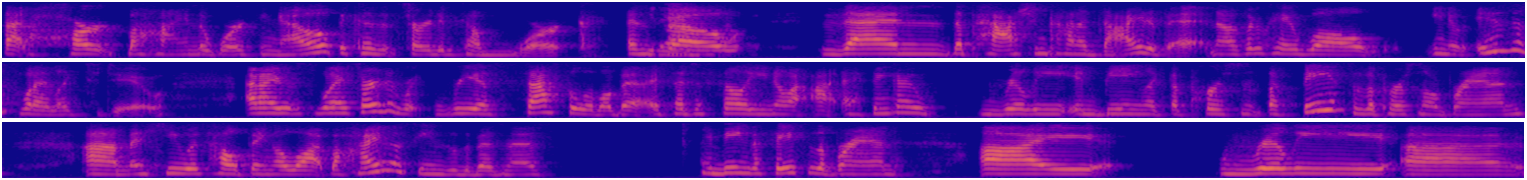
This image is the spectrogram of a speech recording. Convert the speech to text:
that heart behind the working out because it started to become work. And yeah. so then the passion kind of died a bit. And I was like, okay, well, you know, is this what I like to do? And I, when I started to re- reassess a little bit, I said to Phil, you know, I, I think I really, in being like the person, the face of the personal brand, um, and he was helping a lot behind the scenes of the business and being the face of the brand, I really, uh,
